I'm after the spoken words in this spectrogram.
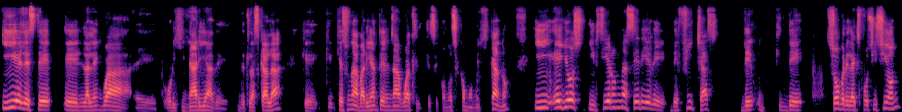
y el, este, la lengua originaria de, de Tlaxcala, que, es una variante del náhuatl que se conoce como mexicano, y ellos hicieron una serie de, fichas de, sobre la exposición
